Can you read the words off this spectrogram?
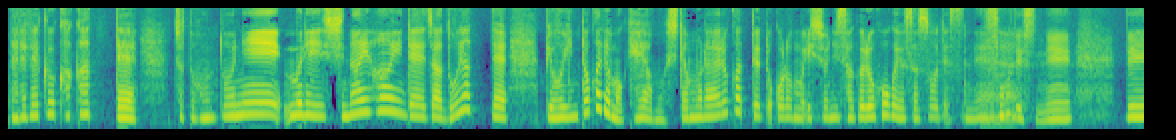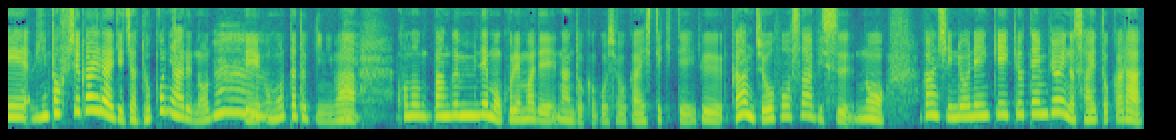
なるべくかかって、ちょっと本当に無理しない範囲で、じゃあどうやって病院とかでもケアもしてもらえるかっていうところも一緒に探る方が良さそうですね。そうですね。で、リンパ浮腫外来でじゃあどこにあるの？って思った時には、うん、この番組でもこれまで何度かご紹介してきている、がん情報サービスのがん診療連携拠点病院のサイトから、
